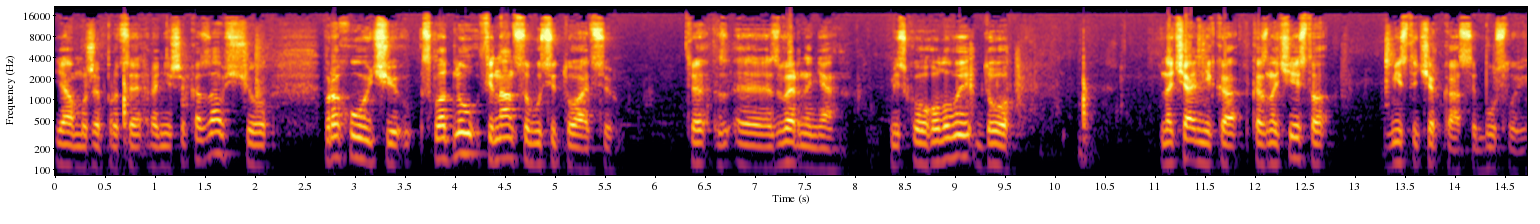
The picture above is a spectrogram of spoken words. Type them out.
Я вам уже про це раніше казав, що враховуючи складну фінансову ситуацію, це е, звернення міського голови до начальника казначейства в місті Черкаси, Буслові.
